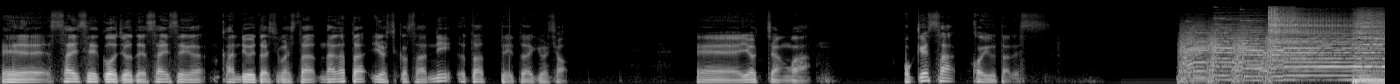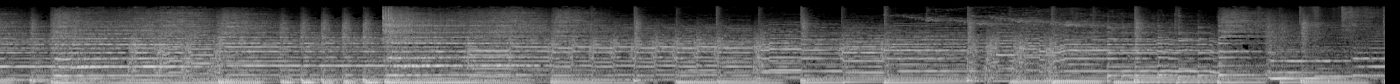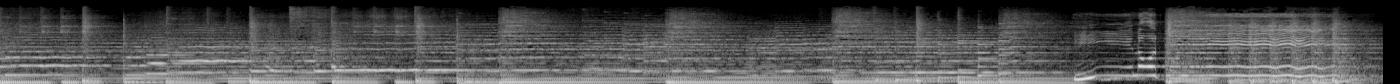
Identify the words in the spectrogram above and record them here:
えー、再生工場で再生が完了いたしました永田よし子さんに歌っていただきましょう、えー、よっちゃんは「おけさ恋歌」です。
